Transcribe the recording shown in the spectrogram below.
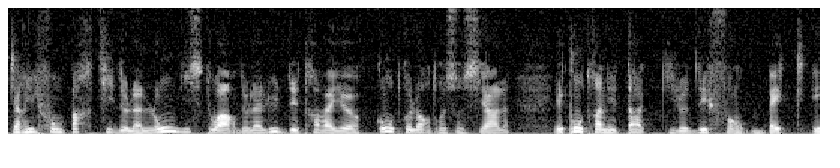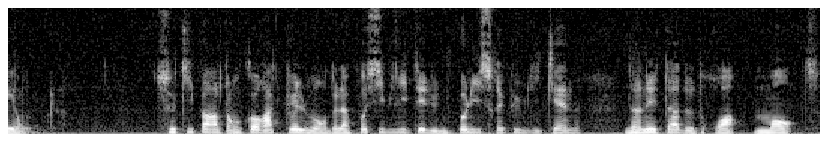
car ils font partie de la longue histoire de la lutte des travailleurs contre l'ordre social et contre un État qui le défend bec et ongle. Ceux qui parlent encore actuellement de la possibilité d'une police républicaine, d'un État de droit, mentent.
